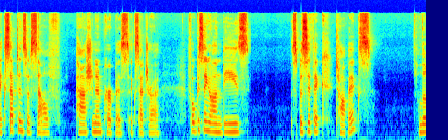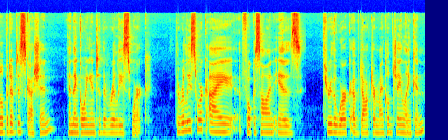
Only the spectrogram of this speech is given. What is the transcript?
acceptance of self, passion and purpose, etc., focusing on these specific topics, a little bit of discussion, and then going into the release work. The release work I focus on is through the work of Dr. Michael J. Lincoln.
